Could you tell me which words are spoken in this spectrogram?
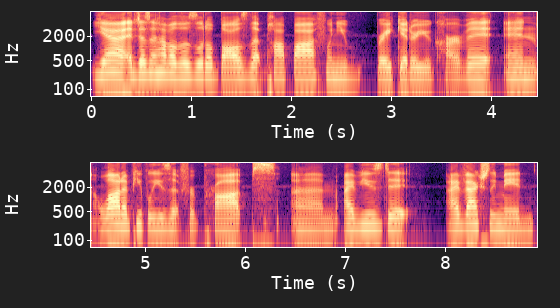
Yeah, it doesn't have all those little balls that pop off when you break it or you carve it. And a lot of people use it for props. Um, I've used it, I've actually made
